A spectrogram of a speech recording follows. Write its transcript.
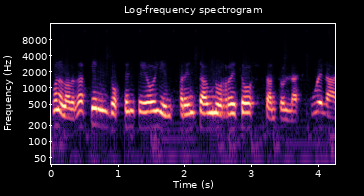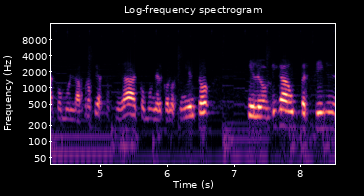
Bueno, la verdad es que el docente hoy enfrenta unos retos, tanto en la escuela como en la propia sociedad, como en el conocimiento, que le obliga a un perfil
